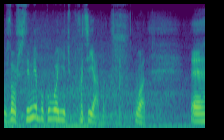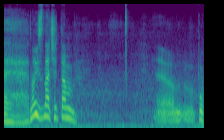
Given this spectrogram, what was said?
вздовж стіни бокової фаціяту. От. Е, ну і значить там. е, По,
